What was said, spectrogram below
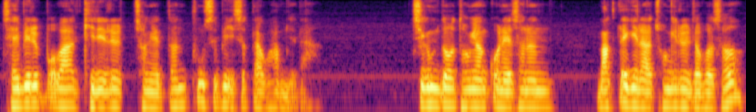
제비를 뽑아 길이를 정했던 풍습이 있었다고 합니다. 지금도 동양권에서는 막대기나 종이를 접어서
